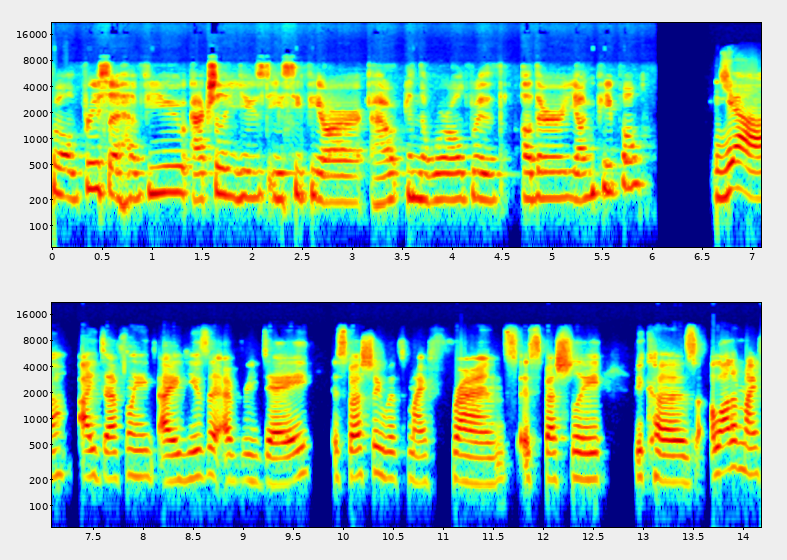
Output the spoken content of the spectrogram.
Well, Briza, have you actually used ECPR out in the world with other young people? Yeah, I definitely I use it every day, especially with my friends, especially because a lot of my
